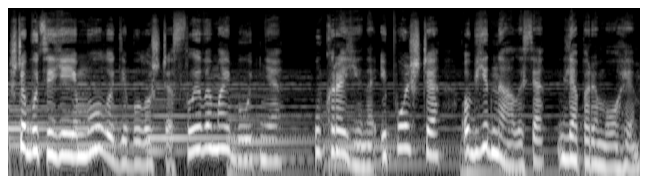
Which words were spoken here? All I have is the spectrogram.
Щоб у цієї молоді було щасливе майбутнє, Україна і Польща об'єдналися для перемоги.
